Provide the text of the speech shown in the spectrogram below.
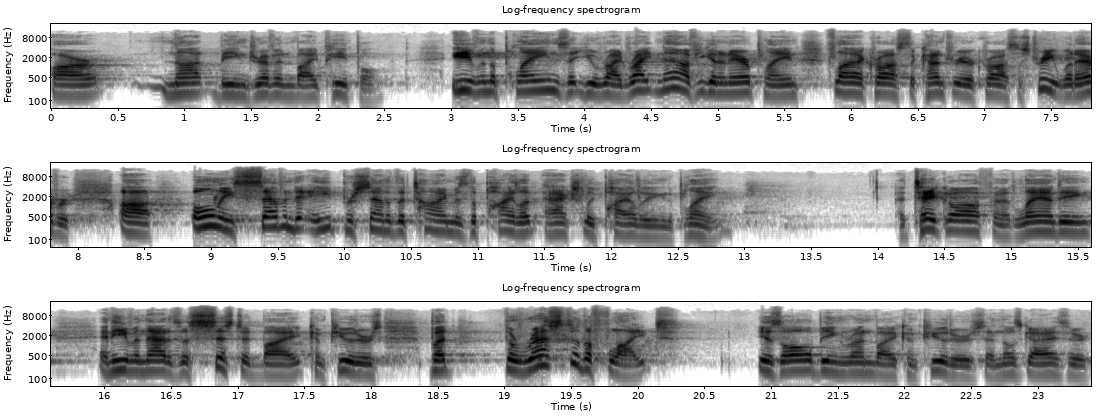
are not being driven by people. Even the planes that you ride. Right now, if you get an airplane, fly across the country or across the street, whatever, uh, only 7 to 8% of the time is the pilot actually piloting the plane. At takeoff and at landing, and even that is assisted by computers. But the rest of the flight is all being run by computers, and those guys are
